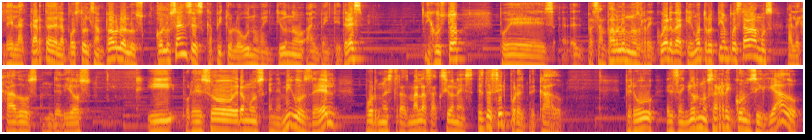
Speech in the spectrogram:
de la carta del apóstol San Pablo a los Colosenses, capítulo 1, 21 al 23. Y justo, pues, eh, San Pablo nos recuerda que en otro tiempo estábamos alejados de Dios y por eso éramos enemigos de Él por nuestras malas acciones, es decir, por el pecado. Pero el Señor nos ha reconciliado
